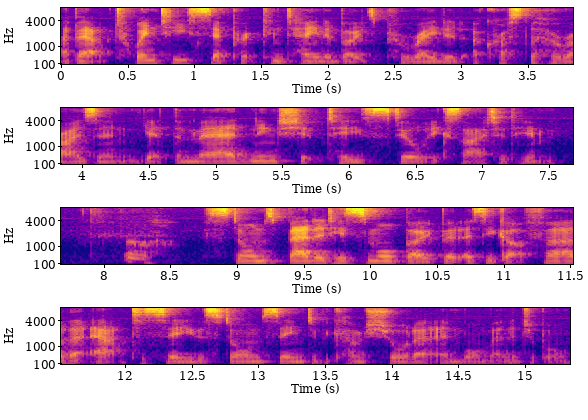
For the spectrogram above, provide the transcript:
About 20 separate container boats paraded across the horizon, yet the maddening ship tease still excited him. Ugh. Storms battered his small boat, but as he got farther out to sea, the storms seemed to become shorter and more manageable.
